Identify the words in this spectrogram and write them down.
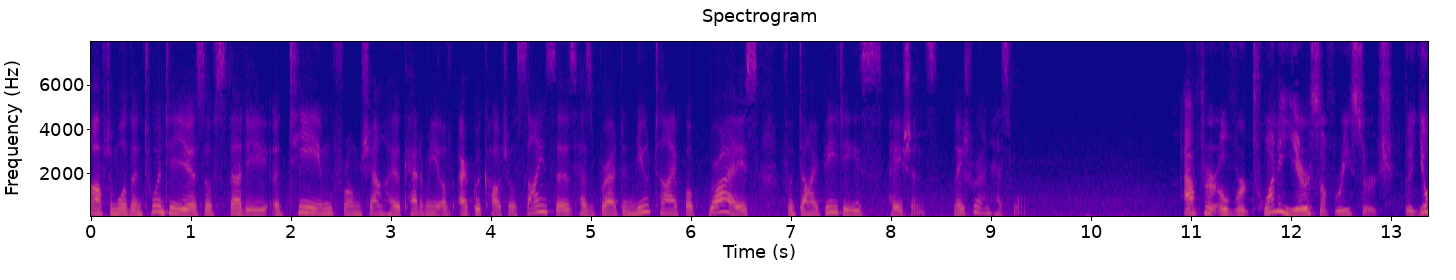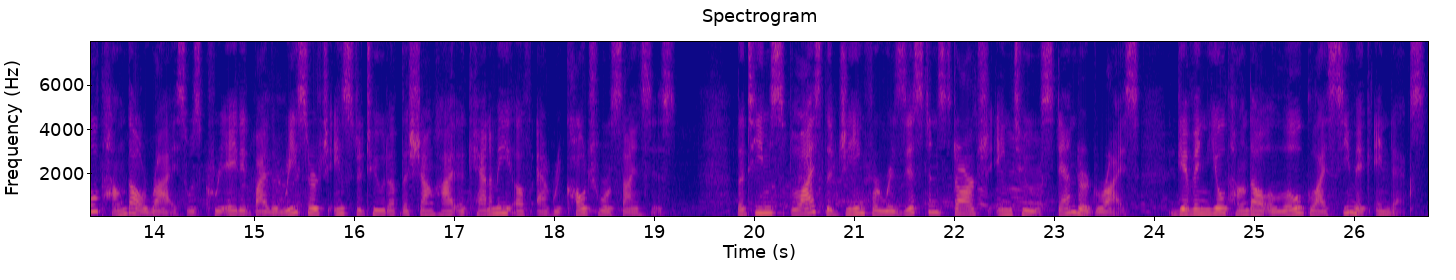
After more than 20 years of study, a team from Shanghai Academy of Agricultural Sciences has bred a new type of rice for diabetes patients. Lei Shuren has more. After over 20 years of research, the Youtangdao rice was created by the Research Institute of the Shanghai Academy of Agricultural Sciences. The team spliced the gene for resistant starch into standard rice, giving Youtangdao a low glycemic index.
